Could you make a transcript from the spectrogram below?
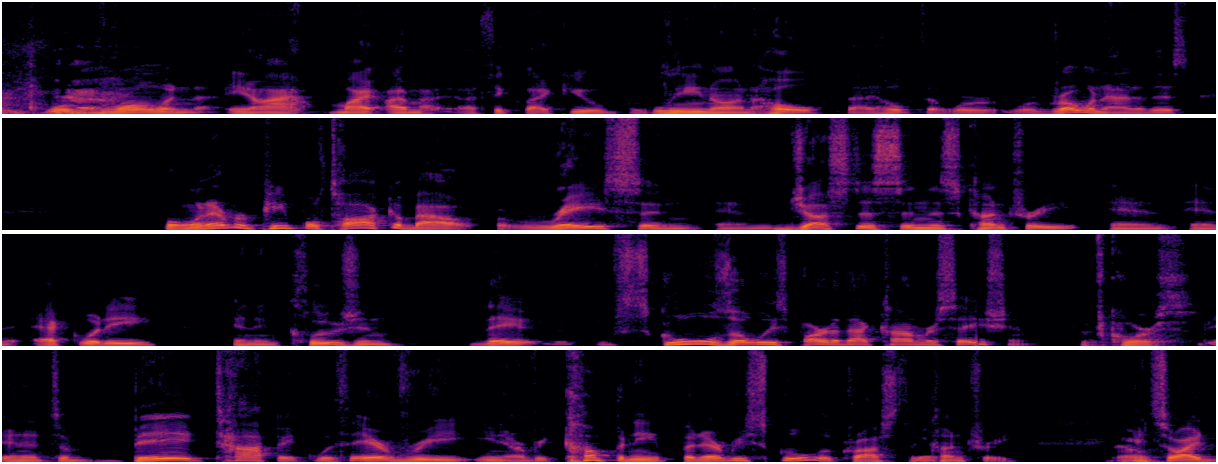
but we're yeah. growing. You know, I my I'm, I think like you lean on hope. I hope that we're we're growing out of this. But whenever people talk about race and and justice in this country and and equity and inclusion, they school's always part of that conversation. Of course. And it's a big topic with every, you know, every company, but every school across the Yeah. country. Yeah. And so I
